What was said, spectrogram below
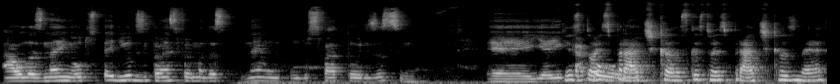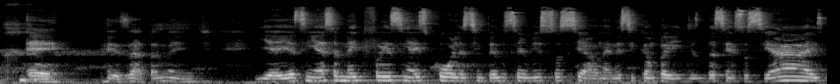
aulas né, em outros períodos, então essa foi uma das, né, um, um dos fatores assim. É, e aí questões acabou, né? práticas, né? questões práticas, né? É, exatamente. E aí, assim, essa meio que foi, assim, a escolha, assim, pelo serviço social, né? Nesse campo aí de, das ciências sociais,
